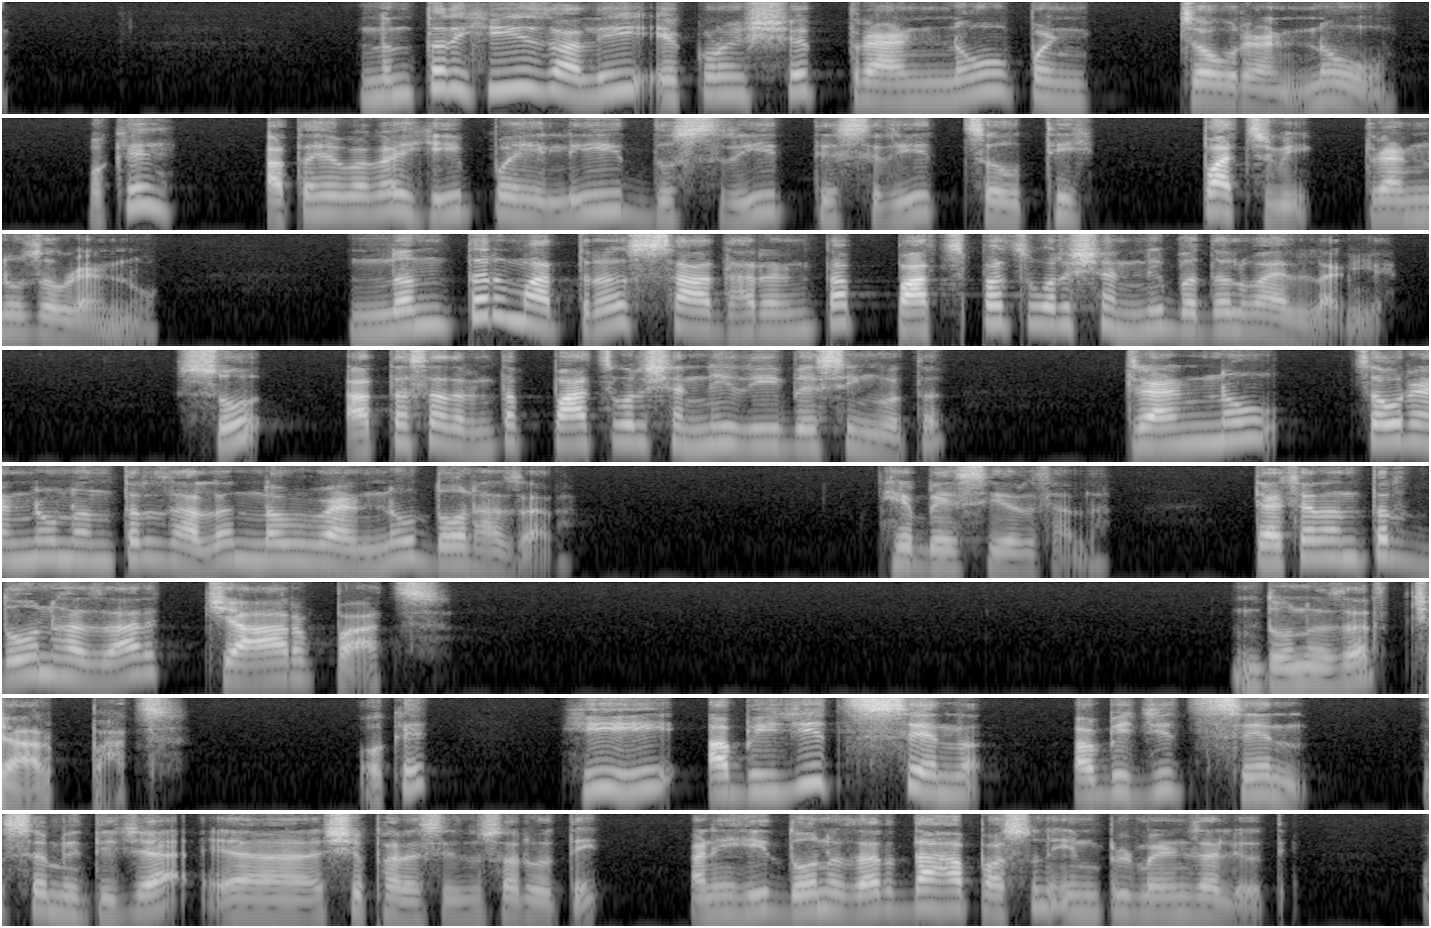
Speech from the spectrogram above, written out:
नंतर ही झाली एकोणीसशे त्र्याण्णव पण चौऱ्याण्णव. ओके? आता हे बघा ही पहिली दुसरी तिसरी चौथी पाचवी त्र्याण्णव चौऱ्याण्णव. नंतर मात्र साधारणतः पाच पाच वर्षांनी बदल व्हायला लागले. सो आता साधारणतः पाच वर्षांनी रिबेसिंग होतं. त्र्याण्णव चौऱ्याण्णव नंतर झालं नव्याण्णव दोन हजार. हे बेस इयर झालं. त्याच्यानंतर दोन हजार चार पाच. दोन हजार चार पाच. ओके? ही अभिजित सेन अभिजित सेन समितीच्या शिफारसीनुसार होती आणि ही दोन हजार दहापासून इम्प्लिमेंट झाली होती.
